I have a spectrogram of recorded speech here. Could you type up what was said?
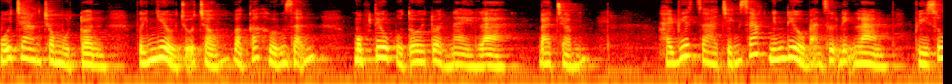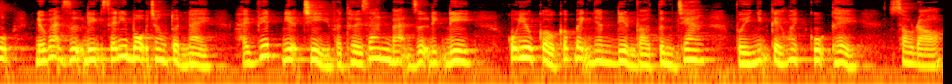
mỗi trang cho một tuần với nhiều chỗ trống và các hướng dẫn. Mục tiêu của tôi tuần này là 3 chấm. Hãy viết ra chính xác những điều bạn dự định làm. Ví dụ, nếu bạn dự định sẽ đi bộ trong tuần này, hãy viết địa chỉ và thời gian bạn dự định đi. Cô yêu cầu các bệnh nhân điền vào từng trang với những kế hoạch cụ thể sau đó,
